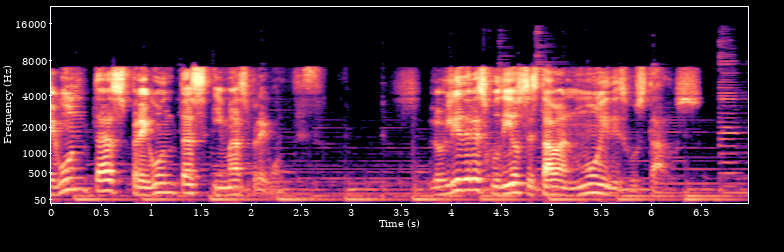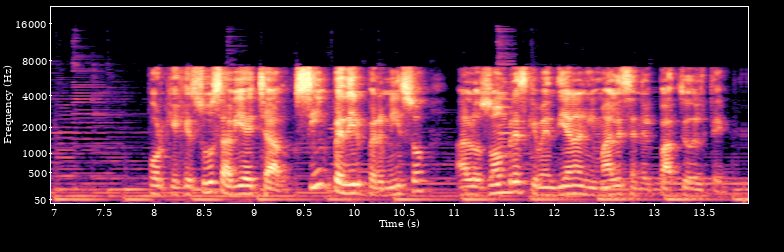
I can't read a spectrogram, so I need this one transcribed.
Preguntas, preguntas y más preguntas. Los líderes judíos estaban muy disgustados porque Jesús había echado, sin pedir permiso, a los hombres que vendían animales en el patio del templo.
